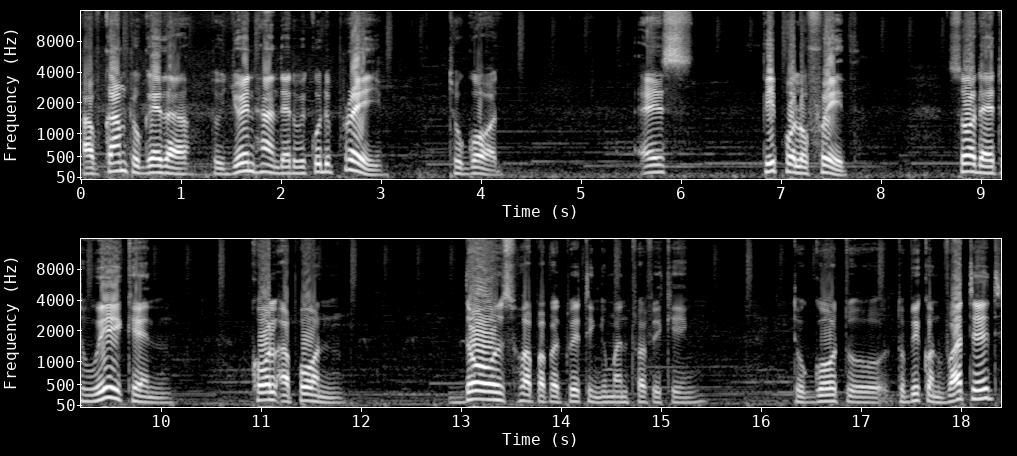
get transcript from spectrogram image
have come together to join hands that we could pray to God as people of faith so that we can call upon those who are perpetrating human trafficking to go to, to be converted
